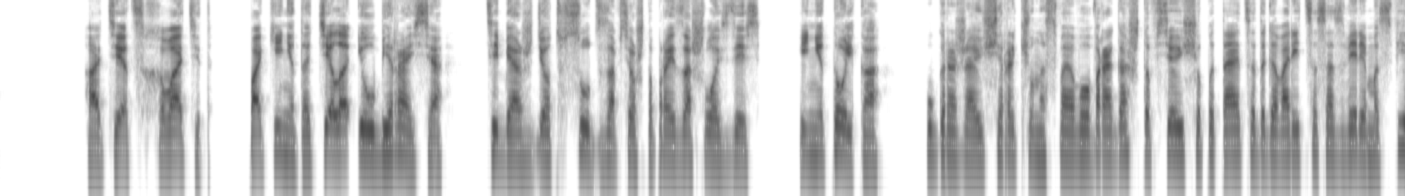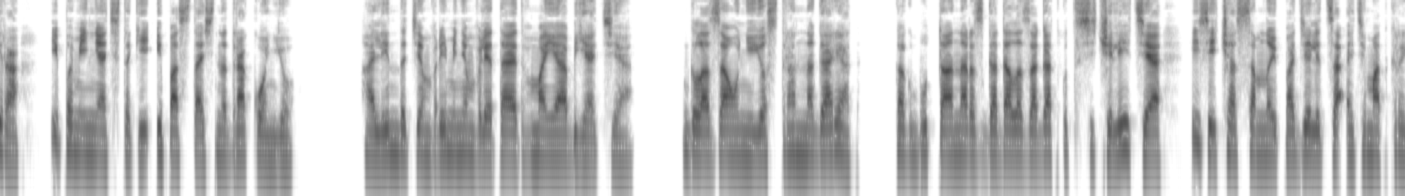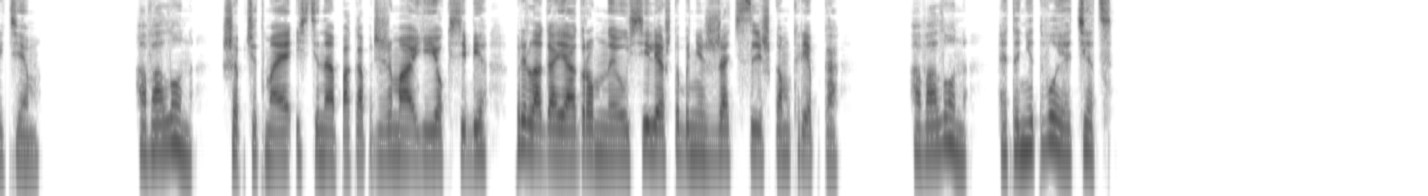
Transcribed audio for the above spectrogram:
«Отец, хватит! Покинь это тело и убирайся! Тебя ждет суд за все, что произошло здесь. И не только!» Угрожающе рычу на своего врага, что все еще пытается договориться со зверем эсфира и поменять таки ипостась на драконью. А Линда тем временем влетает в мои объятия. Глаза у нее странно горят, как будто она разгадала загадку тысячелетия и сейчас со мной поделится этим открытием. «Авалон», — шепчет моя истина, пока прижимаю ее к себе, прилагая огромные усилия, чтобы не сжать слишком крепко. «Авалон, это не твой отец».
